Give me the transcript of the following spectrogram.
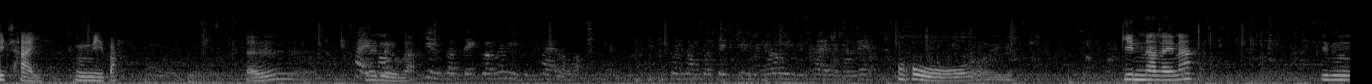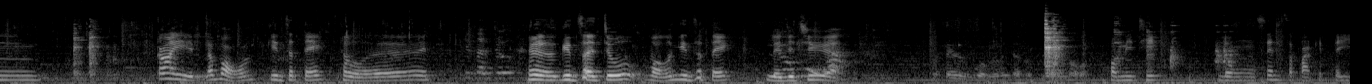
ริกไทยมันมีปะเออใครไม่ลืมละ กินสเต็กแล้วไม่มีพริกไทยเหรอวะคนทำสเต็กกินมันก็ต้องมีพริกไทยเหมือนกันแหละโอ้โห กินอะไรนะ กิน ก้อยแล้วบอกว่ากินสเต็กโถเอ้ยกินสจุเออ กินไซจุ บอกว่ากินสเต็กเหลือจะเชื่อ เส้นรวมแล้วมันจะสุกเร็วกว่าพอมีทริกลงเส้นสปาเกตตี้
